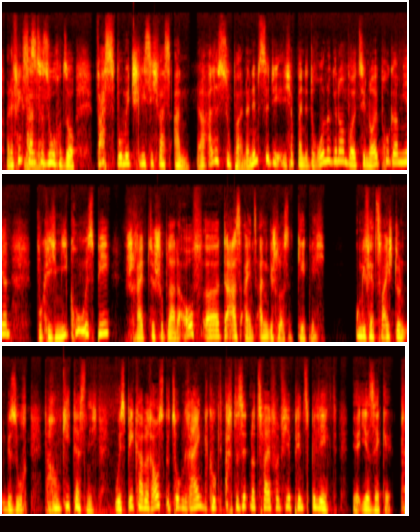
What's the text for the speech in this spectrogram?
Und dann fängst du an zu suchen, so, was, womit schließe ich was an? Ja, alles super. Und dann nimmst du die, ich habe meine Drohne genommen, wollte sie neu programmieren. Wo kriege ich ein Micro-USB? Schreibtischschublade auf, äh, da ist eins, angeschlossen. Geht nicht ungefähr zwei Stunden gesucht. Warum geht das nicht? USB-Kabel rausgezogen, reingeguckt. Ach, das sind nur zwei von vier Pins belegt. Ja, ihr Säcke.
